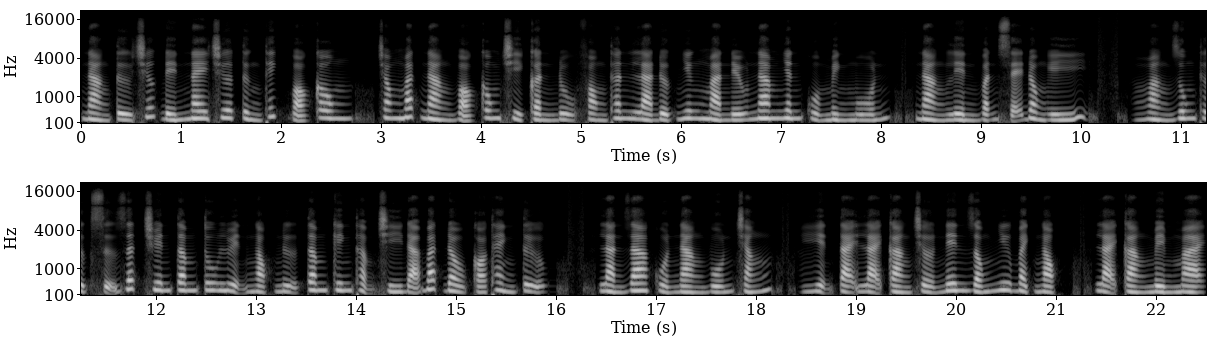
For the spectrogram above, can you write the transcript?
nàng từ trước đến nay chưa từng thích võ công. Trong mắt nàng võ công chỉ cần đủ phòng thân là được nhưng mà nếu nam nhân của mình muốn, nàng liền vẫn sẽ đồng ý. Hoàng Dung thực sự rất chuyên tâm tu luyện ngọc nữ tâm kinh thậm chí đã bắt đầu có thành tựu. Làn da của nàng vốn trắng, hiện tại lại càng trở nên giống như bạch ngọc, lại càng mềm mại.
